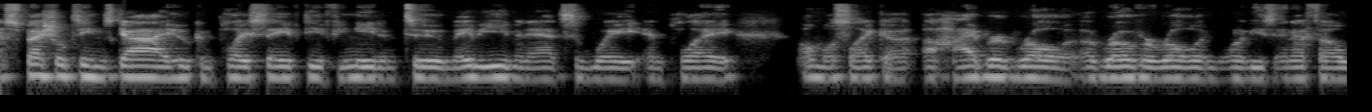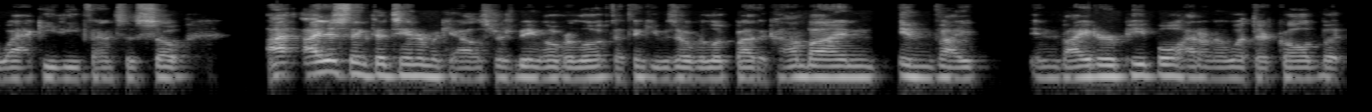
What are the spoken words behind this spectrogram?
a special teams guy who can play safety if you need him to, maybe even add some weight and play almost like a, a hybrid role, a rover role in one of these NFL wacky defenses. So I, I just think that Tanner McCalister is being overlooked. I think he was overlooked by the combine invite inviter people. I don't know what they're called, but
